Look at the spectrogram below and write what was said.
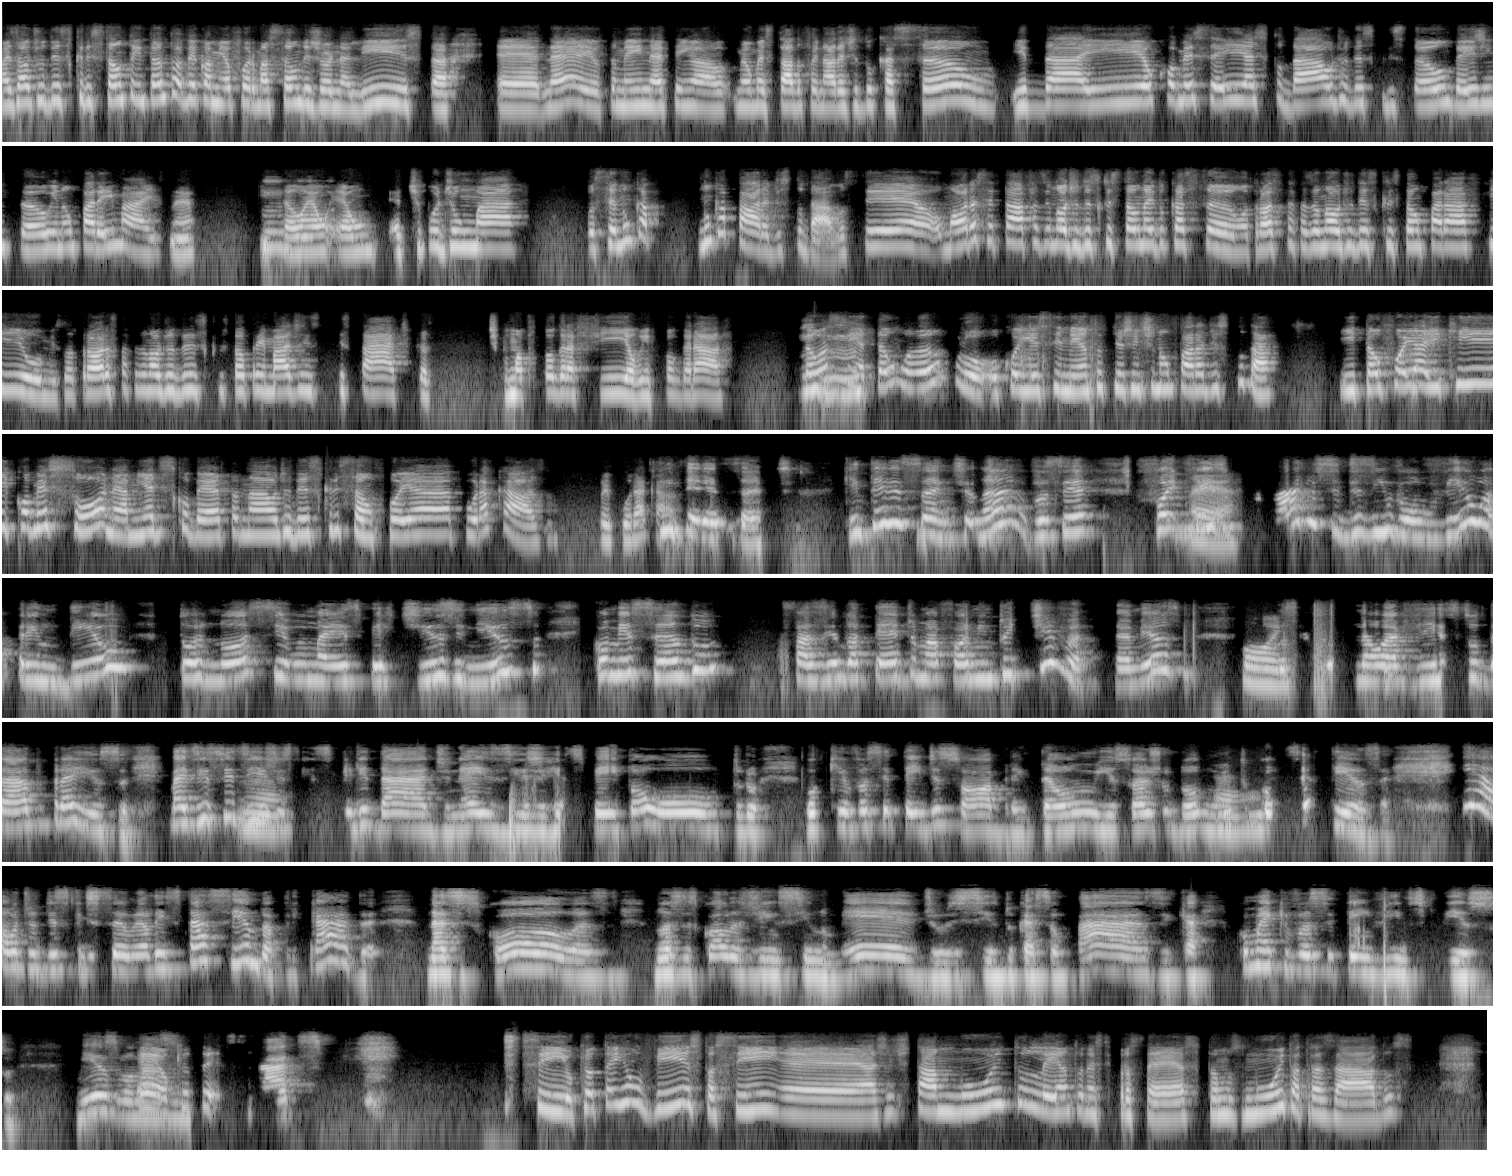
mas a audiodescrição tem tanto a ver com a minha formação de jornalista, é, né? Eu também, né, tenho a, meu mestrado foi na área de educação e daí eu comecei a estudar audiodescrição desde então e não parei mais, né? Então é uhum. é, é, um é tipo de uma você nunca nunca para de estudar. Você uma hora você está fazendo audiodescrição na educação, outra hora você está fazendo audiodescrição para filmes, outra hora você está fazendo audiodescrição para imagens estáticas, tipo uma fotografia, um infográfico. Então, assim, uhum. assim, é tão amplo o conhecimento que a gente não para de estudar. Então, foi aí que começou né, a minha descoberta na audiodescrição. Foi a, por acaso. Foi por acaso. Que interessante. Que interessante, né? Você foi, fez é. um trabalho, se desenvolveu, aprendeu, tornou-se uma expertise nisso, começando fazendo até de uma forma intuitiva, não é mesmo? Foi. Você não havia estudado para isso. Mas isso exige sensibilidade, né? exige respeito ao outro, o que você tem de sobra. Então, isso ajudou muito, é. com certeza. E a audiodescrição, ela está sendo aplicada nas escolas, nas escolas de ensino médio, de educação básica? Como é que você tem visto isso? Mesmo é, nas é, universidades? Te... Sim, o que eu tenho visto, assim, é, a gente está muito lento nesse processo, estamos muito atrasados.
